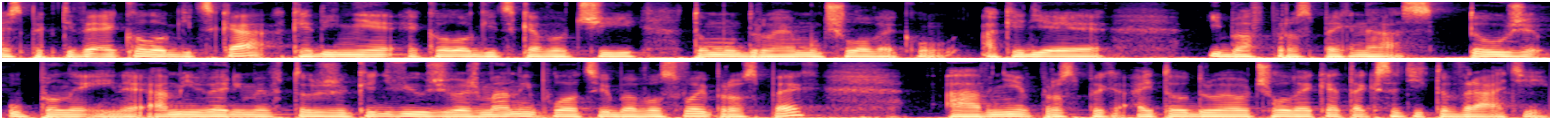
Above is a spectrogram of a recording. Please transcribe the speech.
respektíve ekologická a kedy nie ekologická voči tomu druhému človeku a keď je iba v prospech nás. To už je úplne iné a my veríme v to, že keď využívaš manipuláciu iba vo svoj prospech a v nie prospech aj toho druhého človeka, tak sa ti to vráti.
